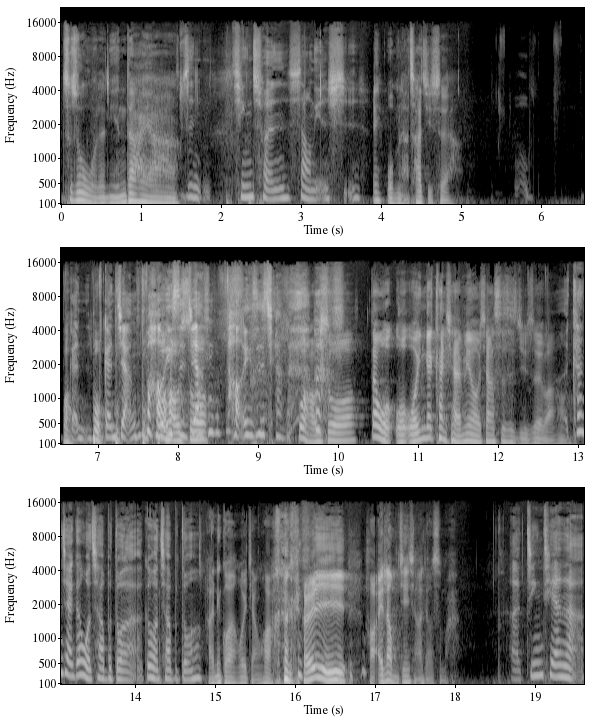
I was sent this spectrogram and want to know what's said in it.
这是我的年代啊，就是青春少年时。哎、欸，我们俩差几岁啊？不敢不敢讲，不好意思讲，不好意思讲，不好说。但我我我应该看起来没有像四十几岁吧？看起来跟我差不多了，跟我差不多。好，你果然会讲话，可以。好，哎、欸，那我们今天想要聊什么？呃，今天啊，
